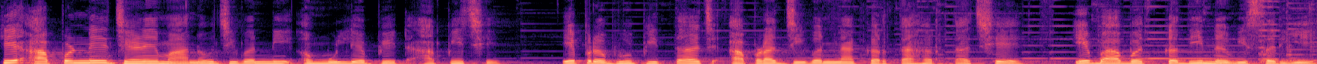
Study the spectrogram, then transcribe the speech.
કે આપણને જેણે માનવ જીવનની અમૂલ્ય ભેટ આપી છે, એ પ્રભુ પિતા જ આપણા જીવનના કરતા હરતા છે, એ બાબત કદી ન વિસરીએ.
